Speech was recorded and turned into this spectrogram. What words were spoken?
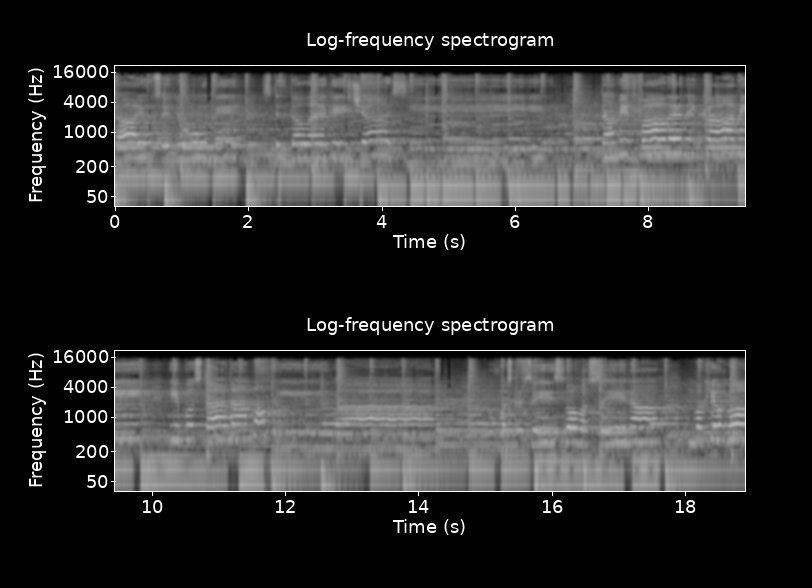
Пам'ятаються люди з тих далеких часів, там відвалений камінь і постата могила. Воскреси свого сина, Бог його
